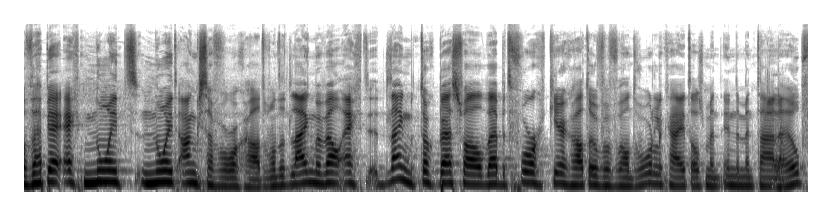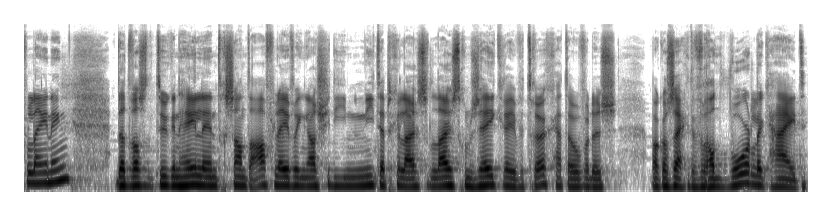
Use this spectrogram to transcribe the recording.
Of heb jij echt nooit, nooit angst daarvoor gehad? Want het lijkt me wel echt, het lijkt me toch best wel. We hebben het vorige keer gehad over verantwoordelijkheid als men, in de mentale Ja. hulpverlening. Dat was natuurlijk een hele interessante aflevering. Als je die niet hebt geluisterd, luister hem zeker even terug. Het gaat over dus, wat ik al zeg, de verantwoordelijkheid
